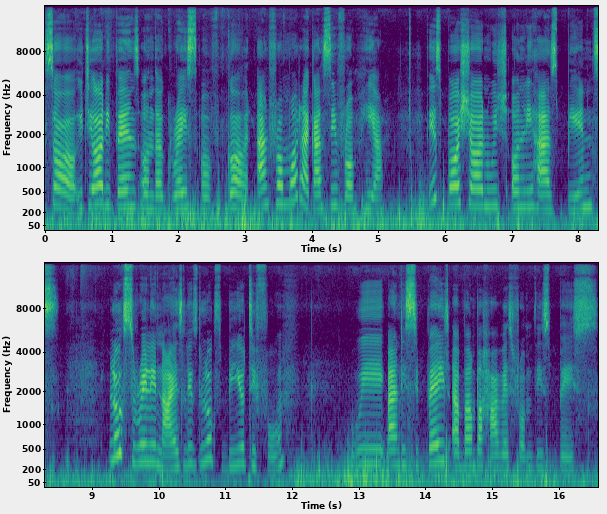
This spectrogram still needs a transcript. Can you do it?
so it all depends on the grace of God. And from what I can see from here, this portion which only has beans looks really nice. It looks beautiful. We anticipate a bumper harvest from this base.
